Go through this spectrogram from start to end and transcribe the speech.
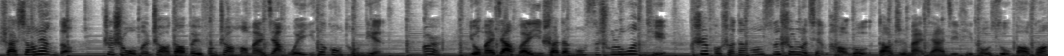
刷销量等，这是我们找到被封账号卖家唯一的共同点。二，有卖家怀疑刷单公司出了问题，是否刷单公司收了钱跑路，导致买家集体投诉曝光？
